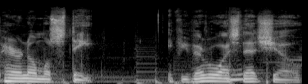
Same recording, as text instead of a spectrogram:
Paranormal State. If you've ever watched that show,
